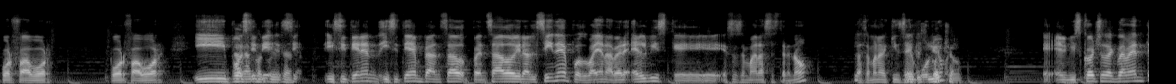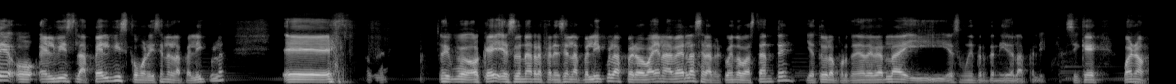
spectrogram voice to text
Por favor, por favor. Y pues, si, y si tienen, y si tienen pensado, pensado ir al cine, pues vayan a ver Elvis, que esa semana se estrenó, la semana del 15 de julio. E, el bizcocho, exactamente, o Elvis la pelvis, como le dicen en la película. Eh, Ok, es una referencia en la película, pero vayan a verla, se la recomiendo bastante. Ya tuve la oportunidad de verla y es muy entretenida la película. Así que, bueno,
